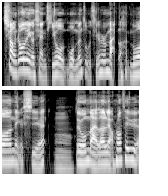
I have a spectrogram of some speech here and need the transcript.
上周那个选题，我我们组其实买了很多那个鞋，嗯，对我买了两双飞跃，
